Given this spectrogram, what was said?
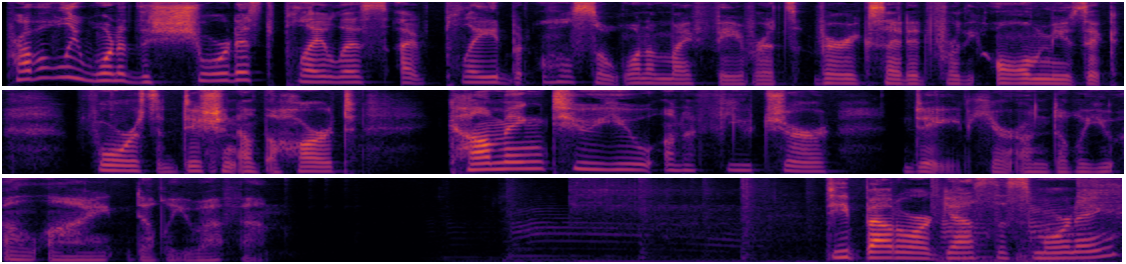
Probably one of the shortest playlists I've played, but also one of my favorites. Very excited for the all music forest edition of the heart coming to you on a future date here on WLI WFM. Deep bow to our guests this morning,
